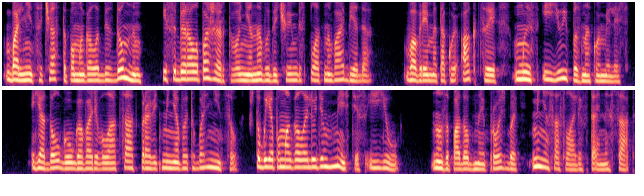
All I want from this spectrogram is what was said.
Больница часто помогала бездомным и собирала пожертвования на выдачу им бесплатного обеда. Во время такой акции мы с Июй познакомились. Я долго уговаривала отца отправить меня в эту больницу, чтобы я помогала людям вместе с Ию. Но за подобные просьбы меня сослали в тайный сад.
